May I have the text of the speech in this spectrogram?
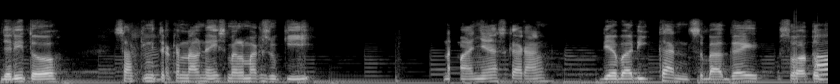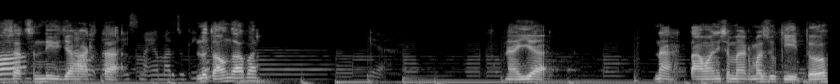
Jadi tuh, saking Hmm. terkenalnya Ismail Marzuki, namanya sekarang diabadikan sebagai suatu Oh, pusat seni di Tahu, Jakarta. tahu Ismail Marzuki Lu kan? tahu nggak apa? Iya. Nah iya. Nah, Taman Ismail Marzuki itu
